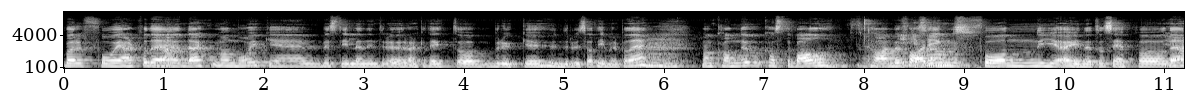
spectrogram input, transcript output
Bare få hjelp. Og det, Ja. det er, man må ikke bestille en interiørarkitekt og bruke hundrevis av timer på det. Mm. Man kan jo kaste ball, ta en befaring, få nye øyne til å se på det.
